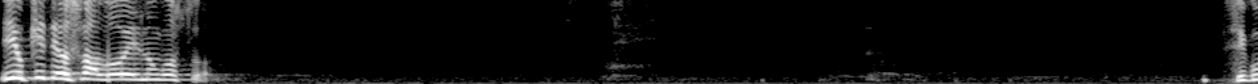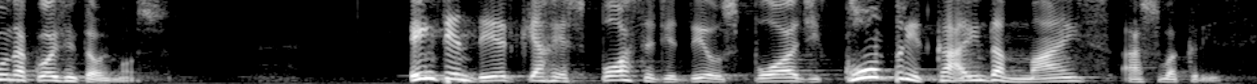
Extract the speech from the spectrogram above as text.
E o que Deus falou, ele não gostou. Segunda coisa, então, irmãos. Entender que a resposta de Deus pode complicar ainda mais a sua crise.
